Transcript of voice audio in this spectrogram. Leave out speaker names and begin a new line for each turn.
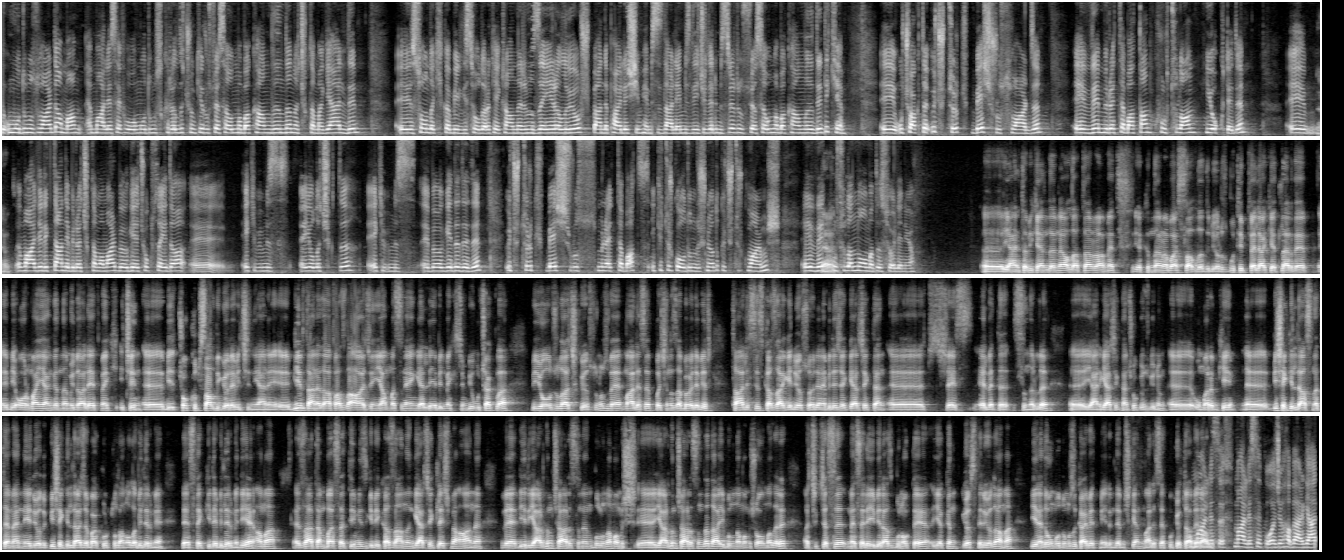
umudumuz vardı ama e, maalesef o umudumuz kırıldı. Çünkü Rusya Savunma Bakanlığı'ndan açıklama geldi. E, son dakika bilgisi olarak ekranlarımıza yer alıyor. Ben de paylaşayım hem sizlerle hem izleyicilerimizle. Rusya Savunma Bakanlığı dedi ki e, uçakta 3 Türk, 5 Rus vardı ve mürettebattan kurtulan yok dedi. E, Valilikten de bir açıklama var. Bölgeye çok sayıda ekibimiz e, yola çıktı. Ekibimiz e, bölgede dedi. 3 Türk, 5 Rus mürettebat, 2 Türk olduğunu düşünüyorduk. 3 Türk varmış E, ve
Evet.
kurtulanın olmadığı söyleniyor.
Ee, Yani tabii kendilerine Allah'tan rahmet, yakınlarına başsağlığı diliyoruz. Bu tip felaketlerde e, bir orman yangınına müdahale etmek için e, bir çok kutsal bir görev için yani e, bir tane daha fazla ağacın yanmasını engelleyebilmek için bir uçakla bir yolculuğa çıkıyorsunuz ve maalesef başınıza böyle bir talihsiz kaza geliyor. Söylenebilecek gerçekten e, şey elbette sınırlı. E, Yani gerçekten çok üzgünüm. E, Umarım ki e, bir şekilde aslında temenni ediyorduk. Bir şekilde acaba kurtulan olabilir mi? Destek gidebilir mi diye ama e, zaten bahsettiğimiz gibi kazanın gerçekleşme anı ve bir yardım çağrısının bulunamamış, e, yardım çağrısında dahi bulunamamış olmaları açıkçası meseleyi biraz bu noktaya yakın gösteriyordu ama yine de umudumuzu kaybetmeyelim demişken maalesef bu kötü haberi aldık.
Maalesef, maalesef bu acı haber geldi.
